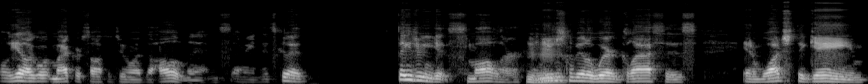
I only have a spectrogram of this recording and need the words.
Well, yeah, like what Microsoft is doing with the HoloLens. I mean, it's gonna things are gonna get smaller, and you're Mhm. just gonna be able to wear glasses and watch the game,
